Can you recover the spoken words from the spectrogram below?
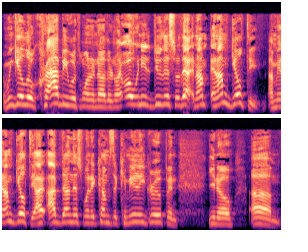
And we get a little crabby with one another and like oh we need to do this or that. And i'm and i'm guilty. I mean i'm guilty. I, have done this when it comes to community group and you know um,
